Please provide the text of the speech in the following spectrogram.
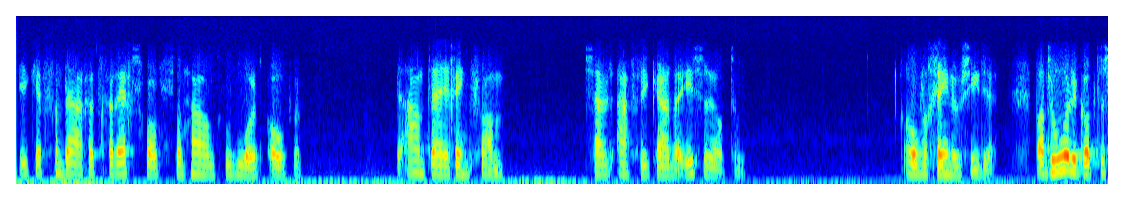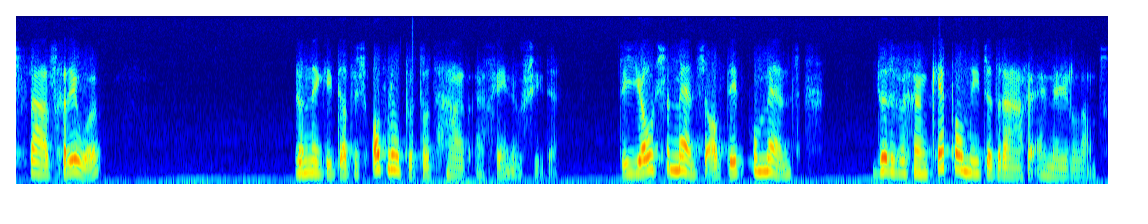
Ik heb vandaag het gerechtshofverhaal gehoord over de aantijging van Zuid-Afrika naar Israël toe. Over genocide. Wat hoor ik op de straat schreeuwen? Dan denk ik dat is oproepen tot haat en genocide. De Joodse mensen op dit moment durven hun keppel niet te dragen in Nederland.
